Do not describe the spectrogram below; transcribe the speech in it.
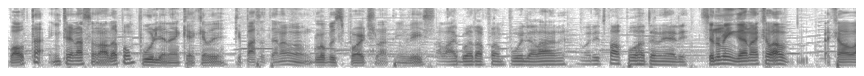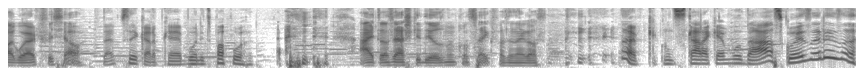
Volta Internacional da Pampulha, né? Que é aquele que passa até no Globo Esporte lá, tem vez. A Lagoa da Pampulha lá, né? Bonito pra porra também ali. Se eu não me engano, aquela, aquela lagoa é artificial. Deve ser, cara, porque é bonito pra porra. Ah, então você acha que Deus não consegue fazer negócio? Não, é porque quando os caras querem mudar as coisas, eles. né?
